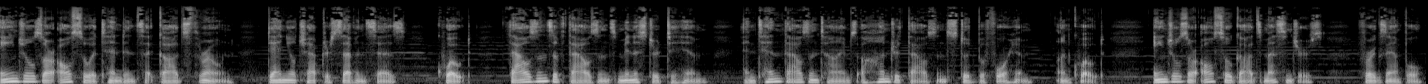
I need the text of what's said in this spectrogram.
Angels are also attendants at God's throne. Daniel chapter 7 says, quote, Thousands of thousands ministered to him, and ten thousand times a hundred thousand stood before him. Unquote. Angels are also God's messengers. For example,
